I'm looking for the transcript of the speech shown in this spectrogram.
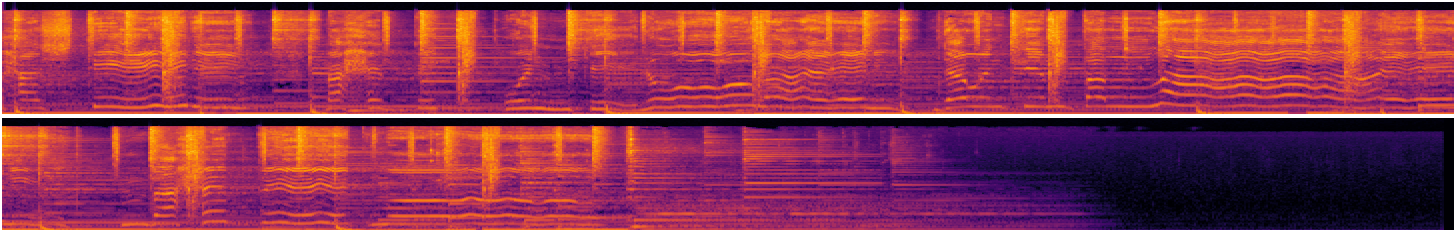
وحشتيني بحبك وانتي نور.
